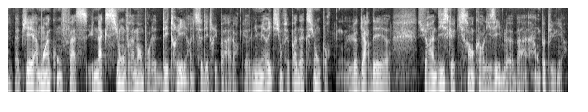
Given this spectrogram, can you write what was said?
Le papier, à moins qu'on fasse une action vraiment pour le détruire, il se détruit pas. Alors que le numérique, si on fait pas d'action pour le garder euh, sur un disque qui sera encore lisible, bah, on peut plus le lire.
